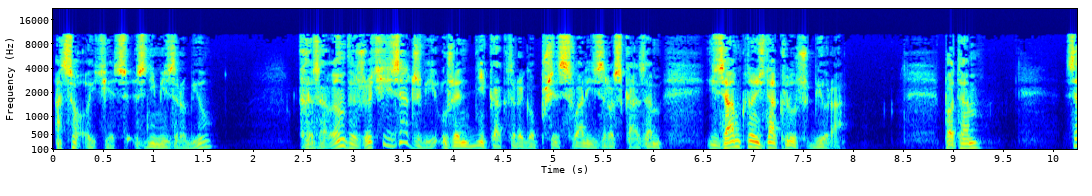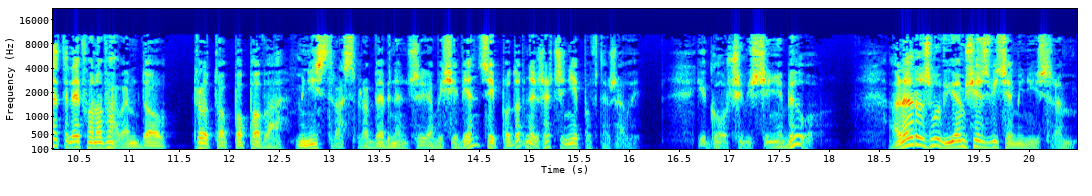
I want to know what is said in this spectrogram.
A co ojciec z nimi zrobił? Kazałem wyrzucić za drzwi urzędnika, którego przysłali z rozkazem i zamknąć na klucz biura. Potem zatelefonowałem do protopopowa, ministra spraw wewnętrznych, aby się więcej podobne rzeczy nie powtarzały. Jego oczywiście nie było, ale rozmówiłem się z wiceministrem.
